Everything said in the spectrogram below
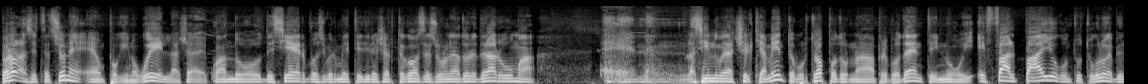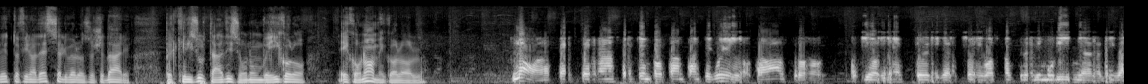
Però la situazione è un pochino quella, cioè quando De Siervo si permette di dire certe cose sull'allenatore della Roma, eh, la sindrome di accerchiamento purtroppo torna prepotente in noi e fa il paio con tutto quello che abbiamo detto fino adesso a livello societario, perché i risultati sono un veicolo economico, Lollo. No, è un aspetto, un aspetto importante anche quello, tra l'altro io ho letto le dichiarazioni post partita di Mourinho relativa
